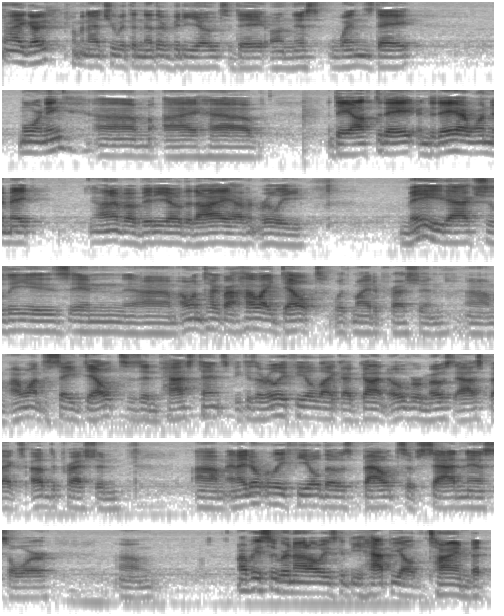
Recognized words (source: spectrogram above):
Alright guys, coming at you with another video today on this Wednesday morning. Um, I have a day off today and today I wanted to make kind of a video that I haven't really made actually is in, um, I want to talk about how I dealt with my depression. Um, I want to say dealt is in past tense because I really feel like I've gotten over most aspects of depression um, and I don't really feel those bouts of sadness or um, obviously we're not always going to be happy all the time, but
